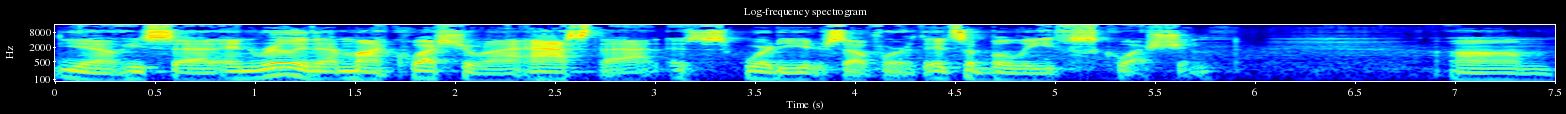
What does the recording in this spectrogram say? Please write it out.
you know, he said, and really that my question when I asked that is where do you get your self worth? It's a beliefs question. Um,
